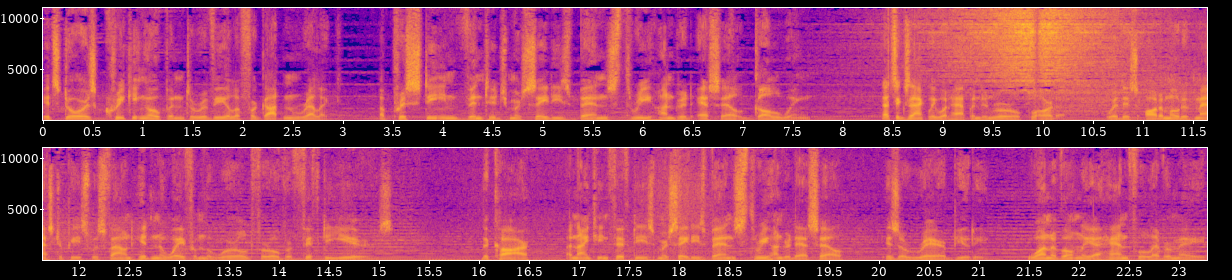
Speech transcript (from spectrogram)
its doors creaking open to reveal a forgotten relic, a pristine vintage Mercedes-Benz 300 SL Gullwing. That's exactly what happened in rural Florida, where this automotive masterpiece was found hidden away from the world for over 50 years. The car, a 1950s Mercedes-Benz 300 SL, is a rare beauty one of only a handful ever made.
